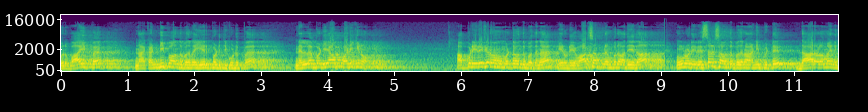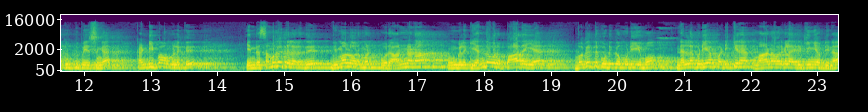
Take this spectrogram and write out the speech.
ஒரு வாய்ப்பை நான் கண்டிப்பாக வந்து பார்த்தீங்கன்னா ஏற்படுத்தி கொடுப்பேன். நல்லபடியாக படிக்கணும். அப்படி இருக்கிறவங்க மட்டும் வந்து பார்த்தீங்கன்னா என்னுடைய வாட்ஸ்அப் நம்பரும் அதே தான் உங்களுடைய ரிசல்ட்ஸை வந்து பார்த்தீங்கன்னா அனுப்பிட்டு தாராளமாக என்னை கூப்பிட்டு பேசுங்க. கண்டிப்பாக உங்களுக்கு இந்த சமூகத்திலிருந்து விமல்வர்மன் ஒரு அண்ணனா உங்களுக்கு எந்த ஒரு பாதையை வகுத்து கொடுக்க முடியுமோ நல்லபடியாக படிக்கிற மாணவர்களாக இருக்கீங்க அப்படின்னா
